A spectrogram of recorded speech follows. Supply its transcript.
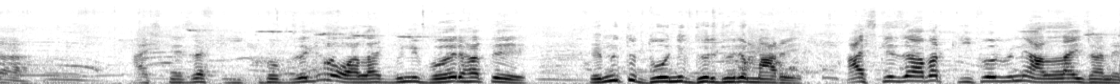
না। আজকে যা কি খুব যেগুলো অলাগবিনি বইয়ের হাতে। এমনি তো দৈনিক ধরে ধরে মারে। আজকে যা আবার কি করবি না আল্লাহ জানে।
